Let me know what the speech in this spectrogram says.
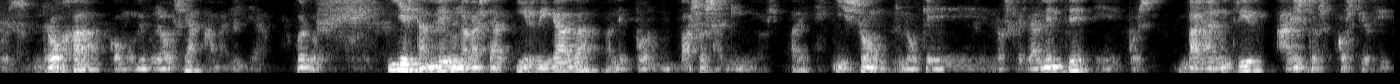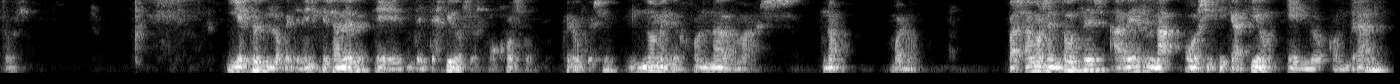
pues roja como médula ósea amarilla, ¿de acuerdo? Y esta médula va a estar irrigada, ¿vale? Por vasos sanguíneos, ¿vale? Y son lo que, los que realmente eh, pues van a nutrir a estos osteocitos. Y esto es lo que tenéis que saber eh, del tejido esponjoso. Creo que sí. No me dejo nada más. No. Bueno. Pasamos entonces a ver la osificación endocondral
